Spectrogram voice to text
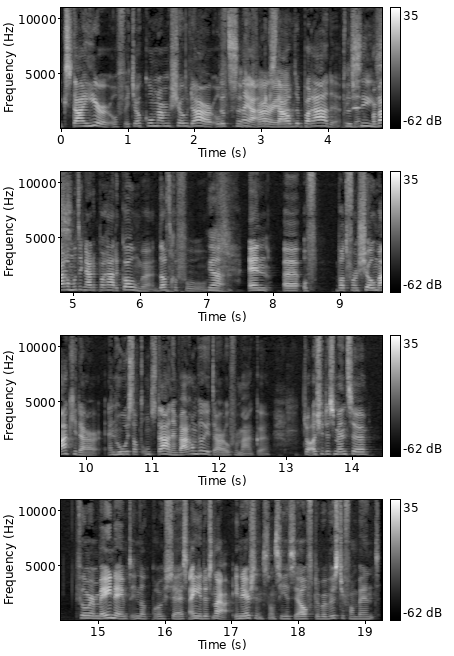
ik sta hier, of weet je wel, kom naar mijn show daar. Of, Dat is een nou ja, gevaar, ik sta ja. op de parade. weet je. Precies. Maar waarom moet ik naar de parade komen? Dat gevoel. Ja. En eh, of wat voor een show maak je daar? En hoe is dat ontstaan? En waarom wil je het daarover maken? Terwijl als je dus mensen veel meer meeneemt in dat proces... en je dus nou ja, in eerste instantie jezelf er bewuster van bent...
